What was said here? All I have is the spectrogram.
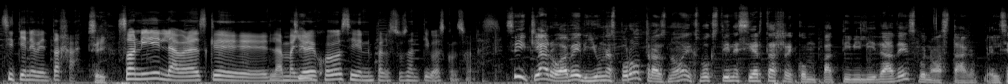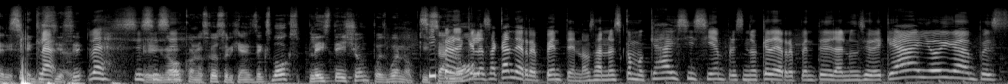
sí tiene ventaja. Sí. Sony, la verdad es que la mayoría Sí. de juegos siguen para sus antiguas consolas. Sí, claro, a ver, y unas por otras, ¿no? Xbox tiene ciertas recompatibilidades, bueno, hasta el Series Sí, X claro. Eh, sí, sí, eh, sí. ¿no? Con los juegos originales de Xbox. PlayStation, pues bueno, Sí, quizá pero no. de que lo sacan de repente, ¿no? O sea, no es como que, ay, sí, siempre, sino que de repente el anuncio de que, ay, oigan, pues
